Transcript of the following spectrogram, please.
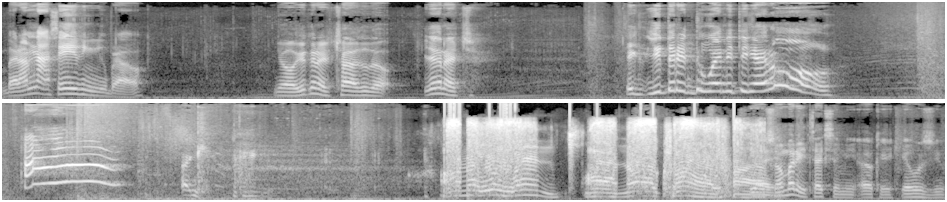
But I'm not saving you, bro. Yo, you're gonna try to do the... You're gonna... Ch You didn't do anything at all! Ah! Oh no, you win. Oh no, Wi-Fi. Yo, somebody texted me. Okay, it was you.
